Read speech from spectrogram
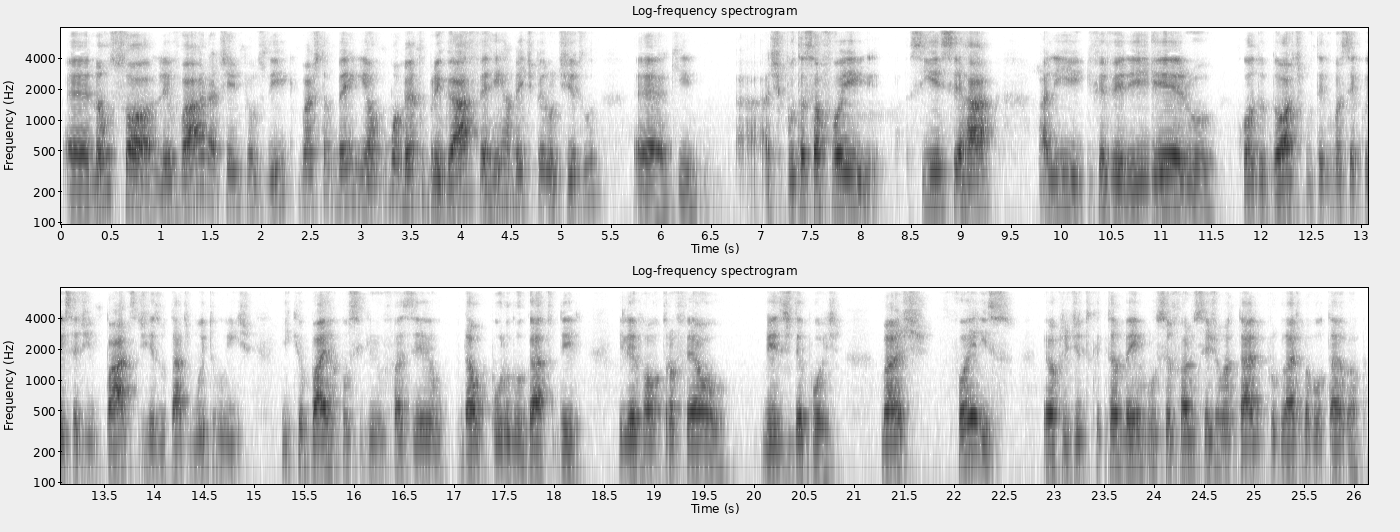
é, não só levar a Champions League, mas também em algum momento brigar ferrenhamente pelo título, é, que a disputa só foi se encerrar ali em fevereiro, quando o Dortmund teve uma sequência de empates, de resultados muito ruins, e que o Bayern conseguiu fazer, dar o pulo do gato dele e levar o troféu meses depois. Mas foi isso eu acredito que também o seu Favre seja um atalho para o Gladbach voltar à Europa.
